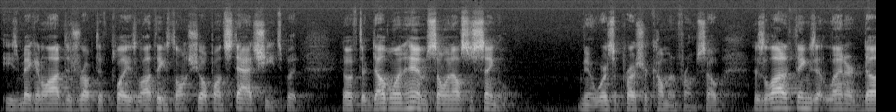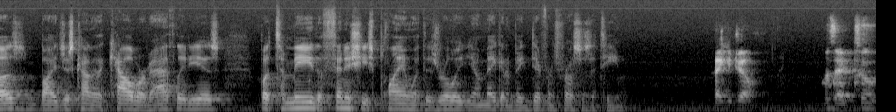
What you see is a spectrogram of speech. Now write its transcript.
he's making a lot of disruptive plays. A lot of things don't show up on stat sheets, but you know, if they're doubling him, someone else is single. You know, where's the pressure coming from? So there's a lot of things that Leonard does by just kind of the caliber of athlete he is. But to me, the finish he's playing with is really you know making a big difference for us as a team. Thank you, Joe. Was that two,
